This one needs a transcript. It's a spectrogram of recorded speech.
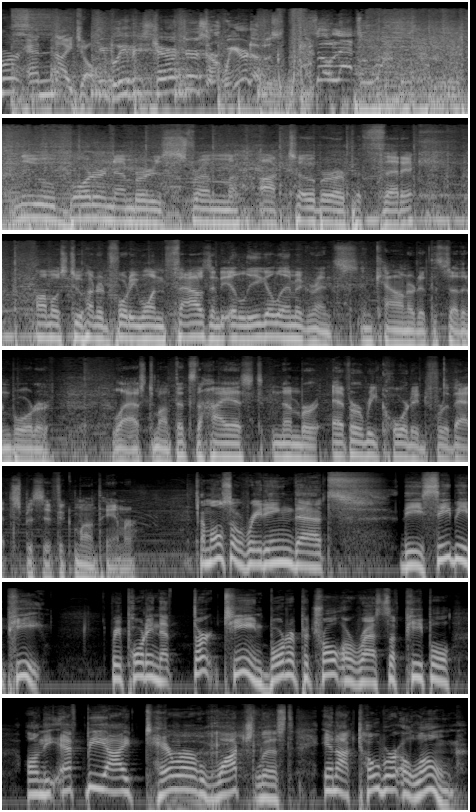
Hammer and Nigel. Can you believe these characters are weirdos? So let's rock New border numbers from October are pathetic. Almost 241,000 illegal immigrants encountered at the southern border last month. That's the highest number ever recorded for that specific month, Hammer. I'm also reading that the CBP reporting that 13 Border Patrol arrests of people on the FBI terror watch list in October alone.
